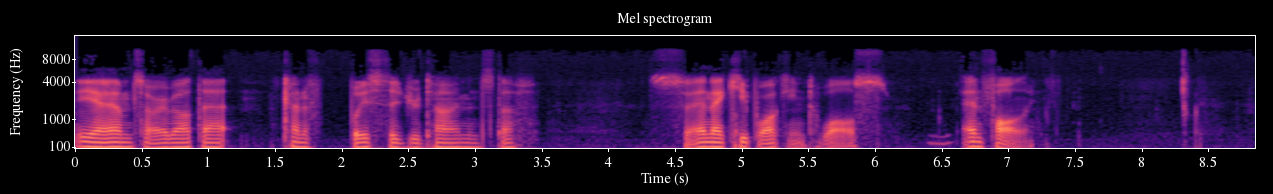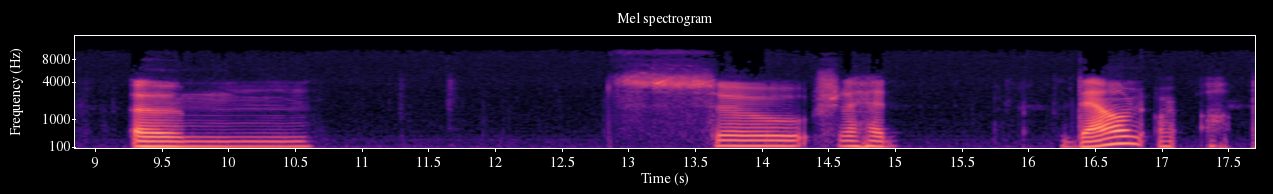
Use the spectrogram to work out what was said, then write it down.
yeah, I'm sorry about that. Kind of wasted your time and stuff. So, and I keep walking into walls and falling. Um. So, should I head down or up?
